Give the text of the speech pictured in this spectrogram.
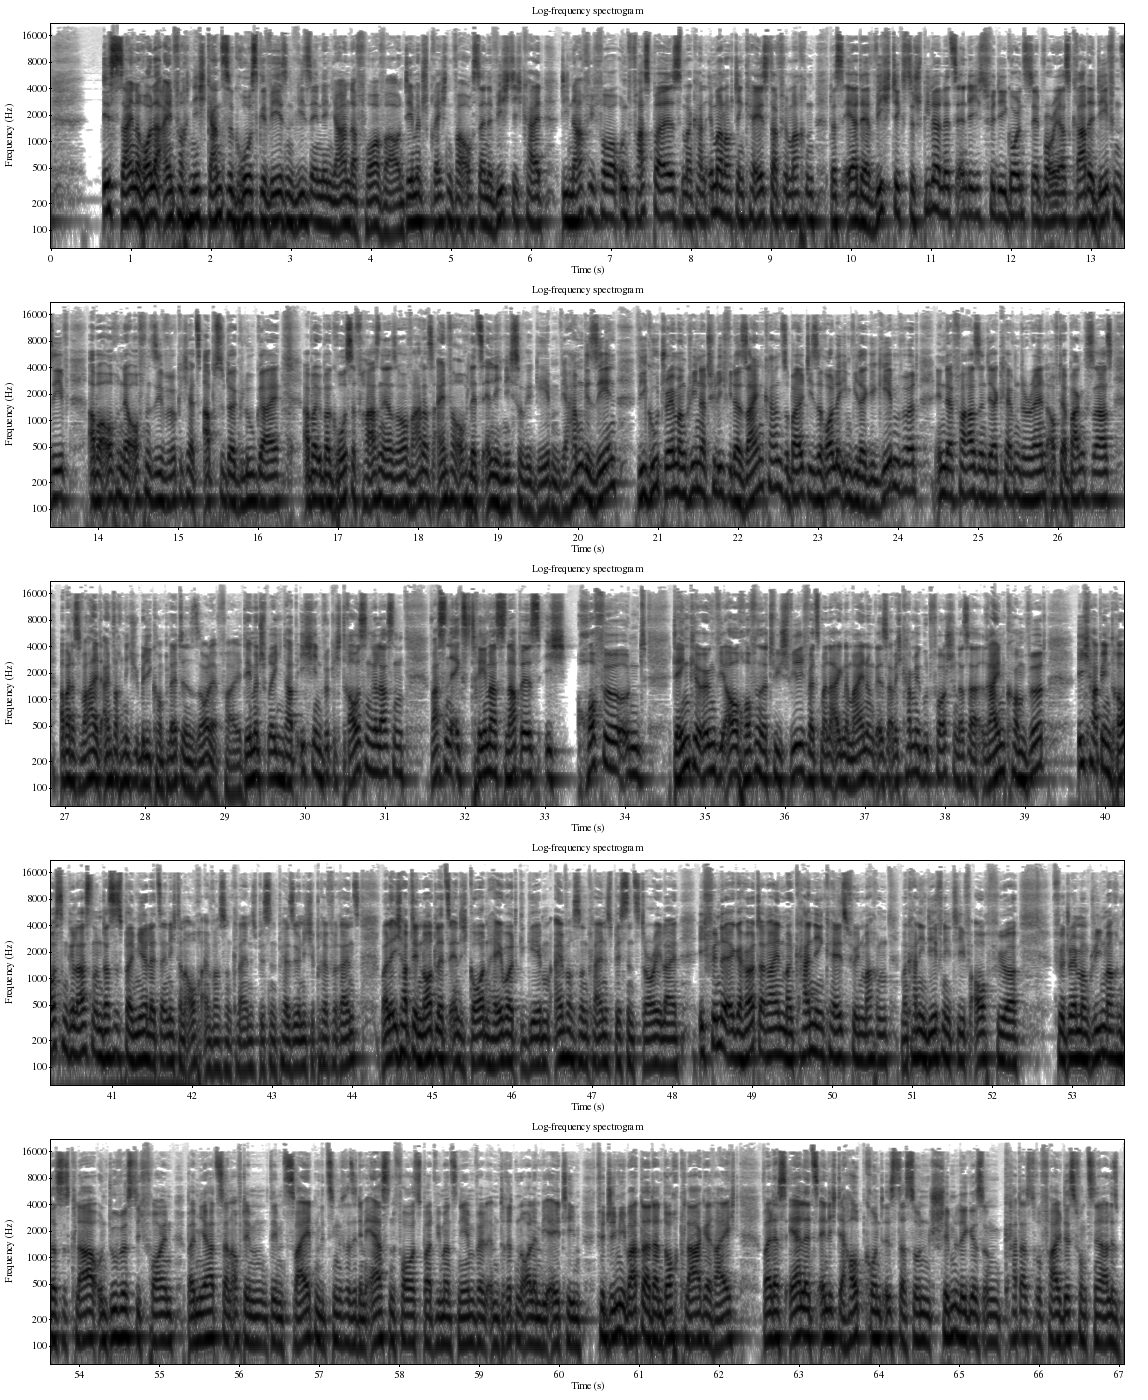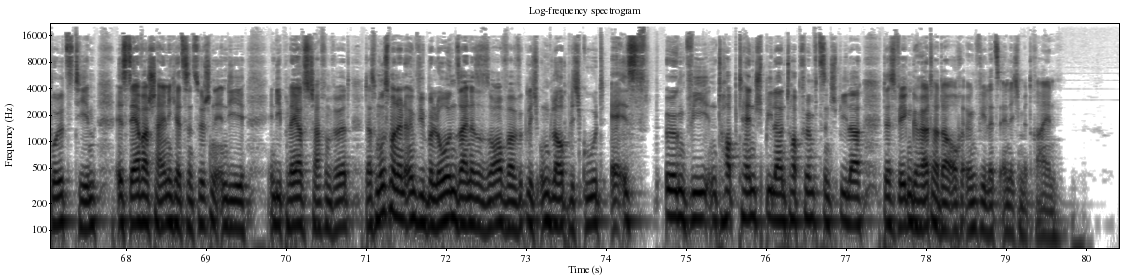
ist seine Rolle einfach nicht ganz so groß gewesen, wie sie in den Jahren davor war. Und dementsprechend war auch seine Wichtigkeit, die nach wie vor unfassbar ist. Man kann immer noch den Case dafür machen, dass er der wichtigste Spieler letztendlich ist für die Golden State Warriors, gerade defensiv, aber auch in der Offensive wirklich als absoluter Glue-Guy. Aber über große Phasen der Saison war das einfach auch letztendlich nicht so gegeben. Wir haben gesehen, wie gut Draymond Green natürlich wieder sein kann, sobald diese Rolle ihm wieder gegeben wird, in der Phase, in der Kevin Durant auf der Bank saß. Aber das war halt einfach nicht über die komplette Saison der Fall. Dementsprechend habe ich ihn wirklich draußen gelassen, was ein extremer Snap ist. Ich hoffe und denke irgendwie auch, hoffe natürlich schwierig, weil es meine eigene Meinung ist, aber ich kann mir gut vorstellen, dass er reinkommen wird. Ich habe ihn draußen gelassen und das ist bei mir letztendlich dann auch einfach so ein kleines bisschen persönliche Präferenz, weil ich habe den Nord letztendlich Gordon Hayward gegeben, einfach so ein kleines bisschen Storyline. Ich finde, er gehört da rein, man kann den Case für ihn machen, man kann ihn definitiv auch für für Draymond Green machen, das ist klar und du wirst dich freuen. Bei mir hat's dann auf dem dem zweiten beziehungsweise dem ersten Forward Spot, wie man es nehmen will, im dritten All NBA Team für Jimmy Butler dann doch klar gereicht, weil das er letztendlich der Hauptgrund ist, dass so ein schimmliges und katastrophal dysfunktionales Bulls Team ist sehr wahrscheinlich jetzt inzwischen in die in die Playoffs schaffen wird. Das muss man dann irgendwie belohnen. Seine Saison war wirklich unglaublich gut. Er ist irgendwie ein Top 10 Spieler, ein Top 15 Spieler, deswegen gehört er da auch irgendwie letztendlich mit rein.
